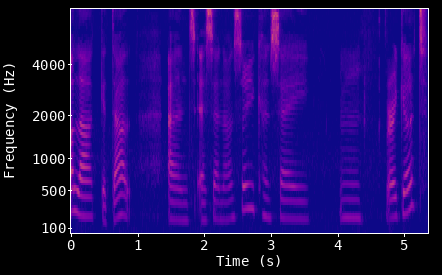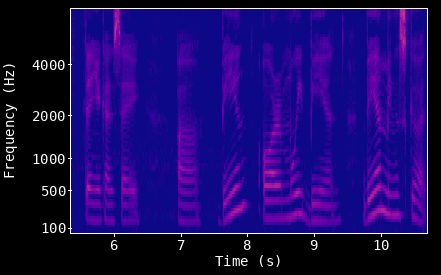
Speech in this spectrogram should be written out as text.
Hola, ¿qué tal? And as an answer, you can say, mm, very good. Then you can say, uh, bien or muy bien. Bien means good.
